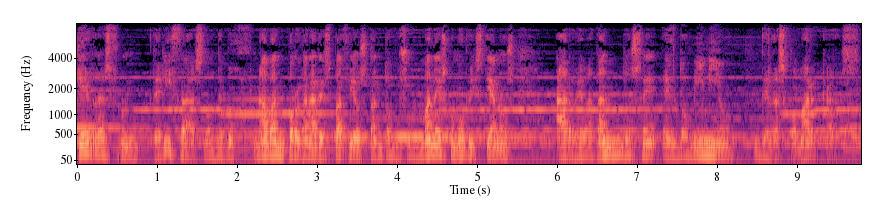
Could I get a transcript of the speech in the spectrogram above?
guerras fronterizas donde pugnaban por ganar espacios tanto musulmanes como cristianos, arrebatándose el dominio de las comarcas.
